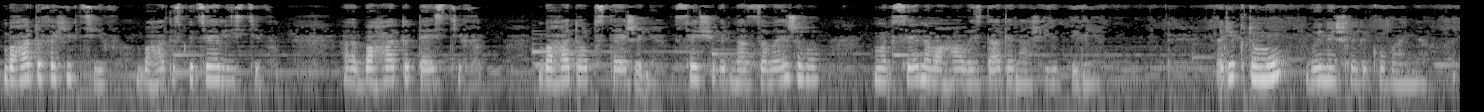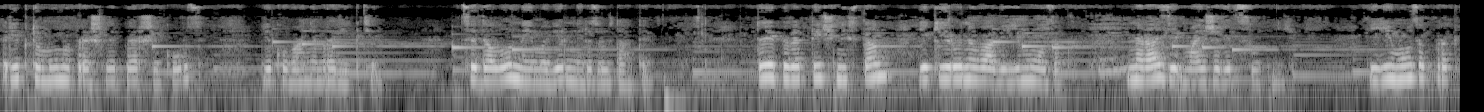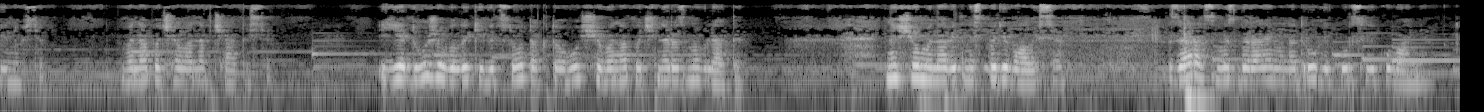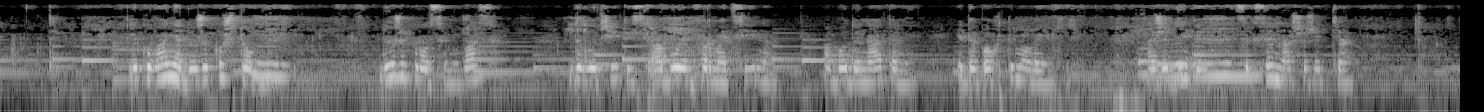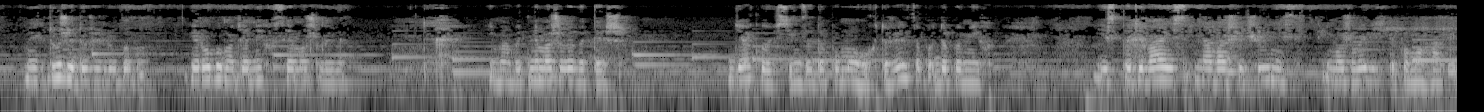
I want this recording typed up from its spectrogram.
Багато фахівців, багато спеціалістів, е, багато тестів, багато обстежень. Все, що від нас залежало, ми все намагались дати нашій дитині. Рік тому винайшли лікування. Рік тому ми пройшли перший курс лікування Мравікті. Це дало неймовірні результати. Той епілептичний стан, який руйнував її мозок, наразі майже відсутній. Її мозок прокинувся. Вона почала навчатися. Є дуже великий відсоток того, що вона почне розмовляти, на що ми навіть не сподівалися. Зараз ми збираємо на другий курс лікування. Лікування дуже коштовне. Дуже просимо вас долучитися або інформаційно, або донатами і допомогти маленькій. Адже діти це все наше життя. Ми їх дуже-дуже любимо і робимо для них все можливе. І, мабуть, неможливе теж. Дякую всім за допомогу, хто вже допоміг. І сподіваюсь на вашу чуйність і можливість допомагати.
